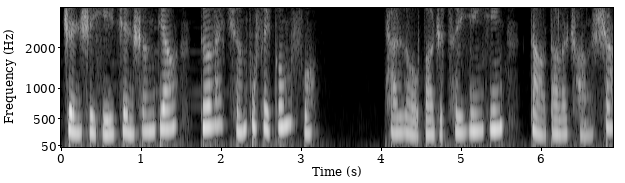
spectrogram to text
真是一箭双雕，得来全不费工夫。他搂抱着崔莺莺，倒到了床上。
